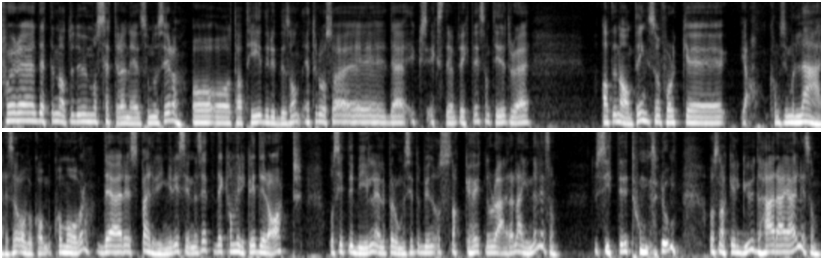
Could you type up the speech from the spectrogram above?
for uh, dette med at du må sette deg ned, som du sier, da, og, og ta tid, rydde sånn, jeg tror også uh, det er ekstremt viktig. Samtidig tror jeg at en annen ting som folk ja, kan si, må lære seg å komme over, da, det er sperringer i sinnet sitt. Det kan virke litt rart å sitte i bilen eller på rommet sitt og begynne å snakke høyt når du er aleine, liksom. Du sitter i et tomt rom og snakker 'Gud, her er jeg', liksom.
